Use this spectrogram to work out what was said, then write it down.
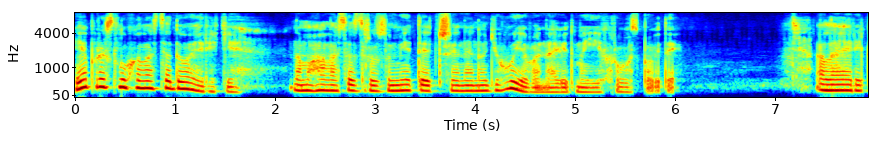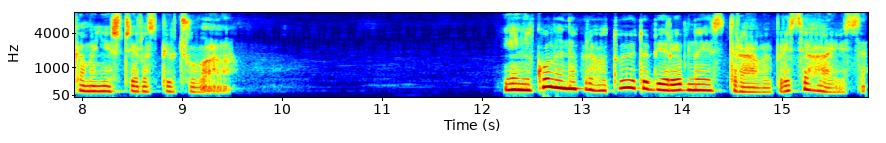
Я прислухалася до Еріки, намагалася зрозуміти, чи не нудьгує вона від моїх розповідей. Але Еріка мені щиро співчувала. Я ніколи не приготую тобі рибної страви, присягаюся.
